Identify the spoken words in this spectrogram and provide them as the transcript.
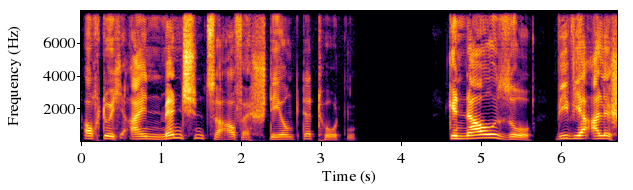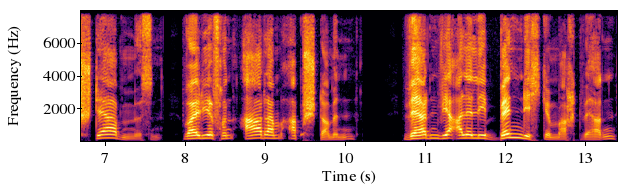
auch durch einen Menschen zur Auferstehung der Toten. Genauso wie wir alle sterben müssen, weil wir von Adam abstammen, werden wir alle lebendig gemacht werden,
